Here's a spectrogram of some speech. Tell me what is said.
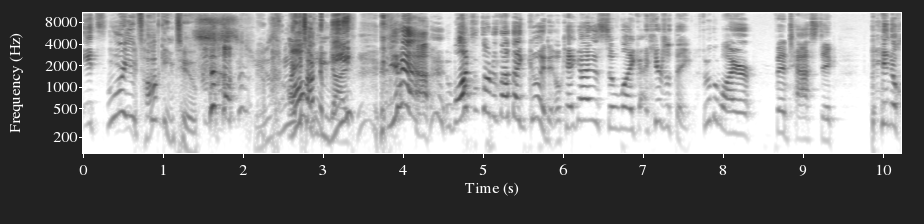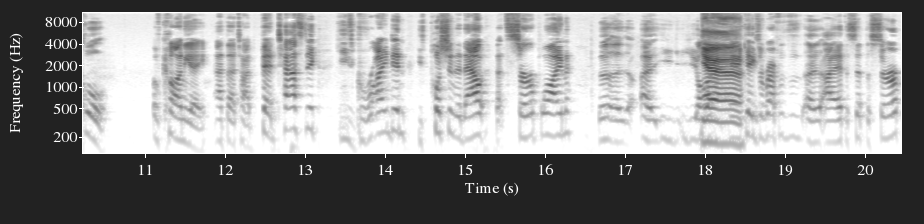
it's. Who are you talking to? Excuse me. Are you talking to me? yeah, Watch the Throne is not that good. Okay, guys. So like, here's the thing: Through the Wire, fantastic, pinnacle of Kanye at that time. Fantastic. He's grinding. He's pushing it out. That syrup line. The uh, y- y- Yeah. pancakes or references. Uh, I had to sip the syrup.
